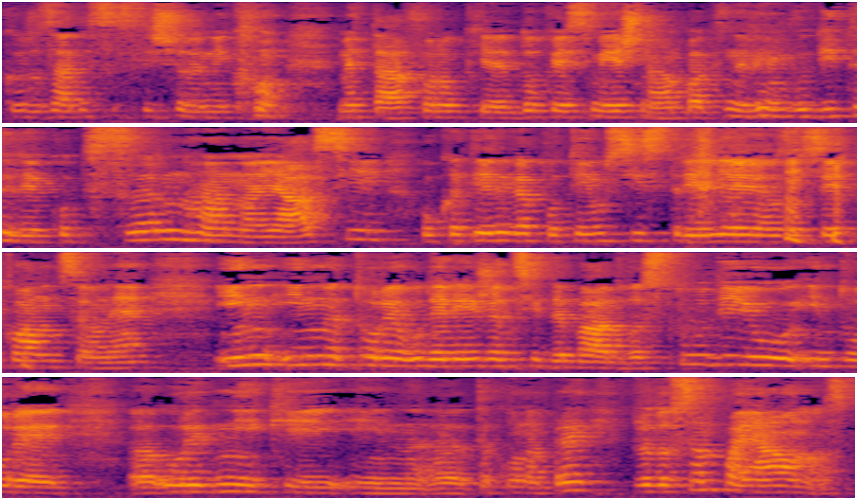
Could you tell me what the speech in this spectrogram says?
kot zadnji ste slišali neko metaforo, ki je dokaj smešna, ampak ne vem, voditelj je kot srna na jasi, v katerega potem vsi streljajo z vseh koncev. Ne? In, in torej udeleženci debat v studiu in torej uh, uredniki in uh, tako naprej, predvsem pa javnost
